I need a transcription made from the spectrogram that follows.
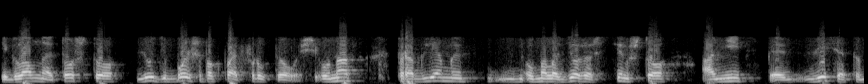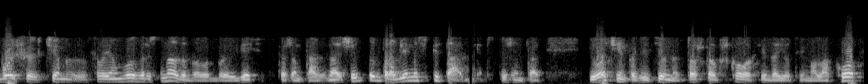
И главное то, что люди больше покупают фрукты и овощи. У нас проблемы у молодежи с тем, что они э, весят больше, чем в своем возрасте надо было бы весить, скажем так. Значит, проблемы с питанием, скажем так. И очень позитивно то, что в школах и дают и молоко,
